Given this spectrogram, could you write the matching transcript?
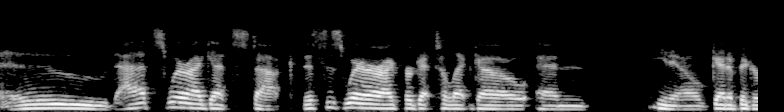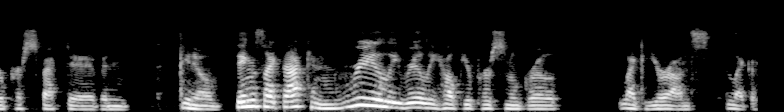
oh, that's where I get stuck. This is where I forget to let go and, you know, get a bigger perspective. And, you know, things like that can really, really help your personal growth. Like you're on, like a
